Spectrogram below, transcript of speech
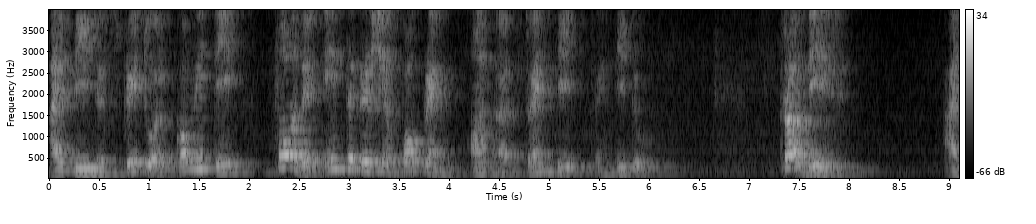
I be the spiritual committee for the integration program on a 2022. Throughout this, I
